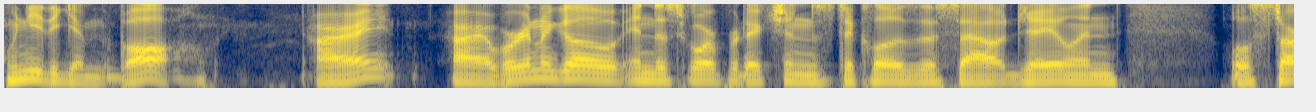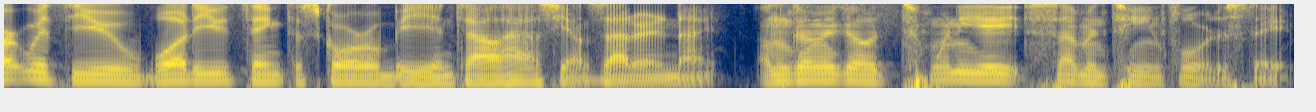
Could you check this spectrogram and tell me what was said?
we need to give him the ball. All right, all right. We're gonna go into score predictions to close this out. Jalen, we'll start with you. What do you think the score will be in Tallahassee on Saturday night? I'm gonna go 28-17 Florida State.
